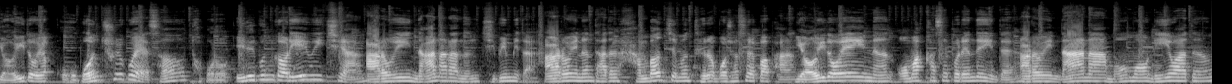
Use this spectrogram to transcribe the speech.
여의도역 5번 출구에서 도보로 1분 거리에 위치한 아로이 나나라는 집입니다. 아로이는 다들 한 번쯤은 들어보셨을 법한 여의도에 있는 오마카세 브랜드인데 아로이 나나, 모모, 니와 등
